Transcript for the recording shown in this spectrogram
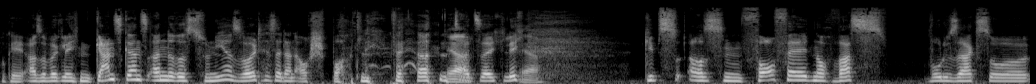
Okay, also wirklich ein ganz, ganz anderes Turnier. Sollte es ja dann auch sportlich werden, ja, tatsächlich. Ja. Gibt es aus dem Vorfeld noch was, wo du sagst, so,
